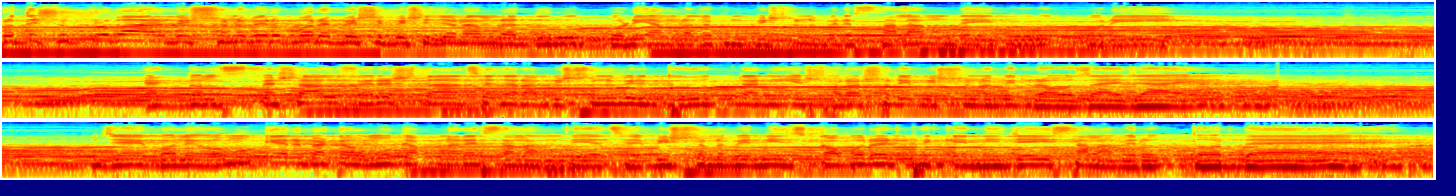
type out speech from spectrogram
প্রতি শুক্রবার বিশ্বনবীর উপরে বেশি বেশি যেন আমরা দুরুদ করি আমরা যখন বিশ্বনবীর সালাম দেই, দুরুদ করি একদল স্পেশাল ফেরেশতা আছে যারা বিশ্বনবীর দুধটা নিয়ে সরাসরি বিশ্বনবীর রওজায় যায়। যে বলে, অমুকের বেটা অমুক আপনারে সালাম দিয়েছে। বিশ্বনবী নিজ কবরের থেকে নিজেই সালামের উত্তর দেয়।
